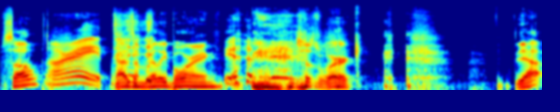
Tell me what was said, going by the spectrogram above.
So All right. guys i'm really boring Yeah. just work yeah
